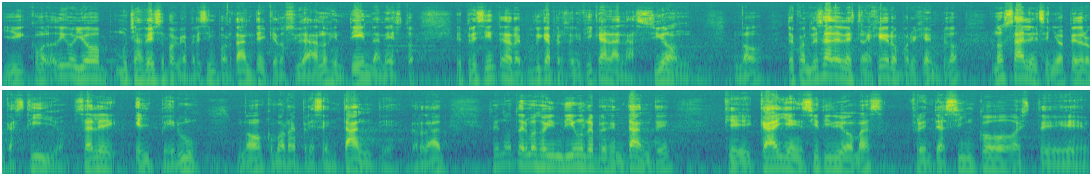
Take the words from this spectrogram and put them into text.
Y como lo digo yo muchas veces, porque me parece importante que los ciudadanos entiendan esto, el presidente de la República personifica a la nación, ¿no? Entonces, cuando él sale al extranjero, por ejemplo, no sale el señor Pedro Castillo, sale el Perú, ¿no? Como representante, ¿verdad? Entonces, no tenemos hoy en día un representante que calle en siete idiomas frente a cinco este,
